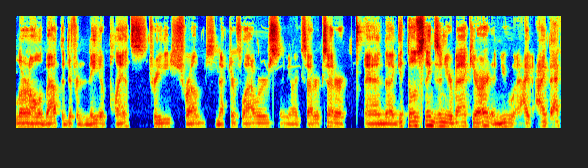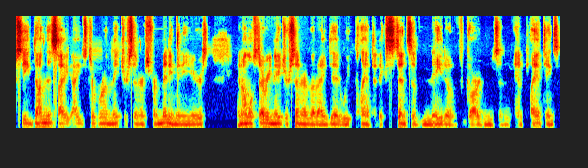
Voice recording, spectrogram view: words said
learn all about the different native plants, trees, shrubs, nectar flowers, you know, et cetera, et cetera, and uh, get those things in your backyard. And you, I, have actually done this. I, I used to run nature centers for many, many years. And almost every nature center that I did, we planted extensive native gardens and, and plantings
